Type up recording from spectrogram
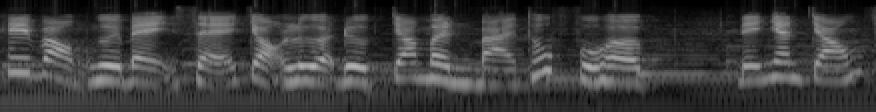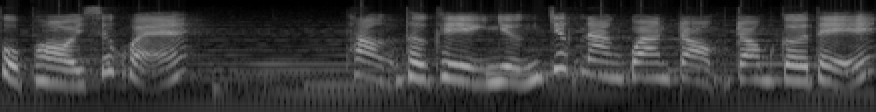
Hy vọng người bệnh sẽ chọn lựa được cho mình bài thuốc phù hợp để nhanh chóng phục hồi sức khỏe. Thận thực hiện những chức năng quan trọng trong cơ thể,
